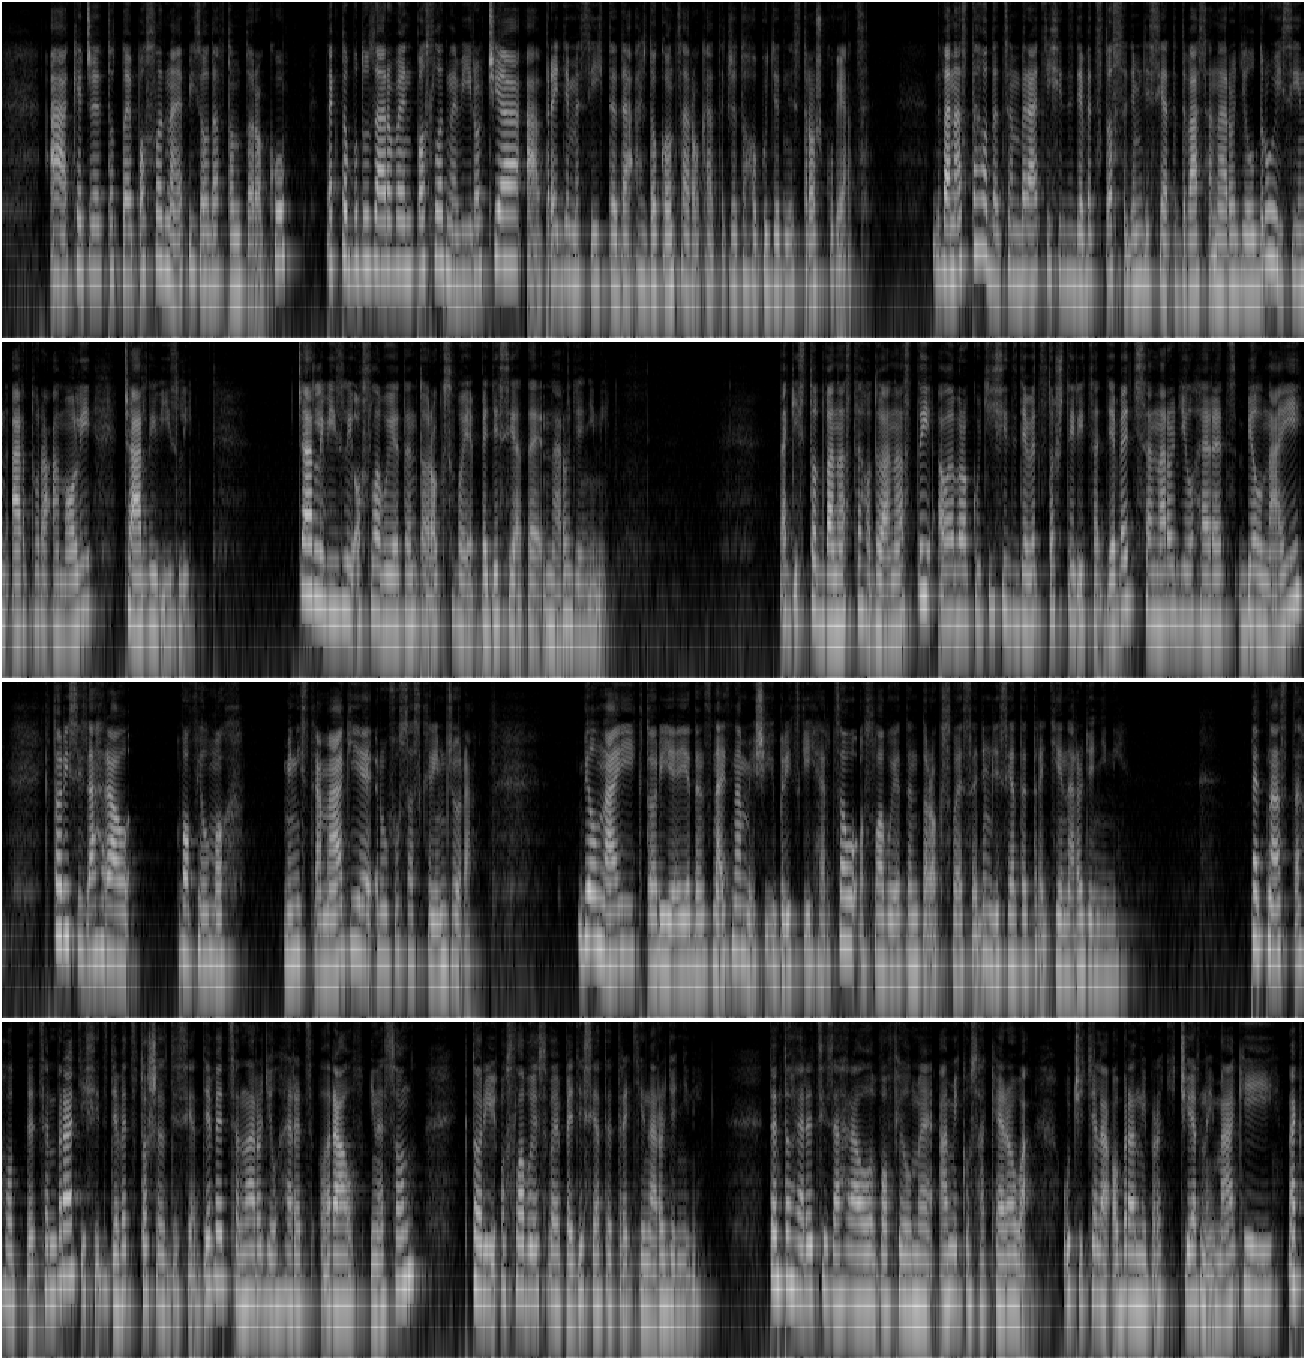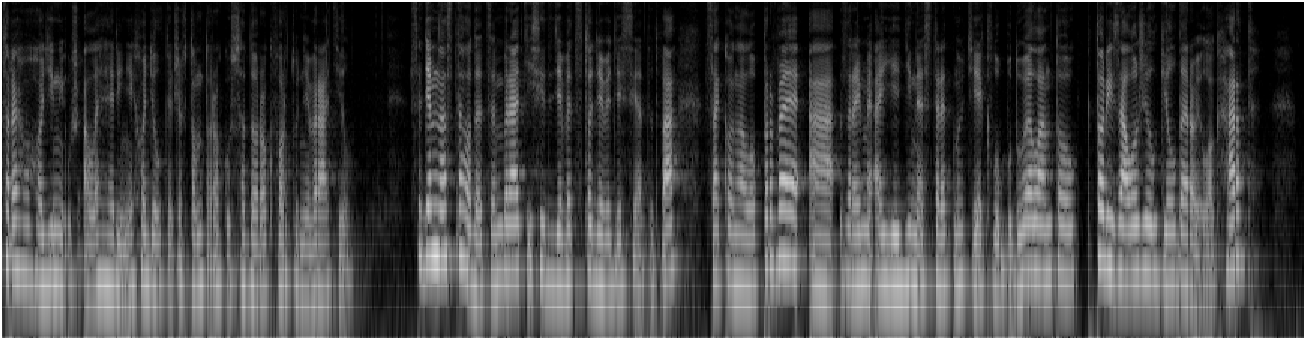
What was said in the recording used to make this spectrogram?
a keďže toto je posledná epizóda v tomto roku, tak to budú zároveň posledné výročia a prejdeme si ich teda až do konca roka, takže toho bude dnes trošku viac. 12. decembra 1972 sa narodil druhý syn Artura a Molly, Charlie Weasley. Charlie Weasley oslavuje tento rok svoje 50. narodeniny takisto 12.12., 12., ale v roku 1949 sa narodil herec Bill Nye, ktorý si zahral vo filmoch ministra mágie Rufusa Scrimgeoura. Bill Nye, ktorý je jeden z najznámejších britských hercov, oslavuje tento rok svoje 73. narodeniny. 15. decembra 1969 sa narodil herec Ralph Ineson, ktorý oslavuje svoje 53. narodeniny. Tento herec si zahral vo filme Amikusa Kerova, učiteľa obrany proti čiernej mágii, na ktorého hodiny už ale Harry nechodil, keďže v tomto roku sa do Rockfortu nevrátil. 17. decembra 1992 sa konalo prvé a zrejme aj jediné stretnutie klubu duelantov, ktorý založil Gilderoy Lockhart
